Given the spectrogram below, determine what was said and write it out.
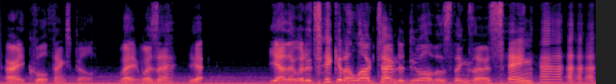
Alright, cool. Thanks, Bill. Wait, was that? Yeah. Yeah, that would have taken a long time to do all those things I was saying. Agent.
